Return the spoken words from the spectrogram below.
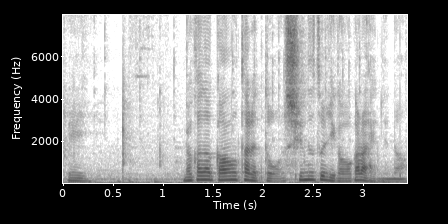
ッケー。なかなかあのタレット死ぬ時が分からへんねんな。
